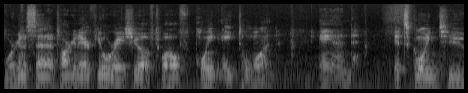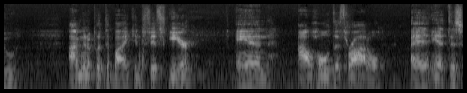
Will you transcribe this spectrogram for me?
we're going to set a target air fuel ratio of 12.8 to 1. And it's going to, I'm going to put the bike in fifth gear and I'll hold the throttle. And at this,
